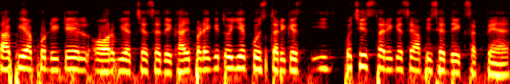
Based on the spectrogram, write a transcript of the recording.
ताकि आपको डिटेल और भी अच्छे से दिखाई पड़ेगी। तो ये कुछ तरीके से कुछ इस तरीके से आप इसे देख सकते हैं।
